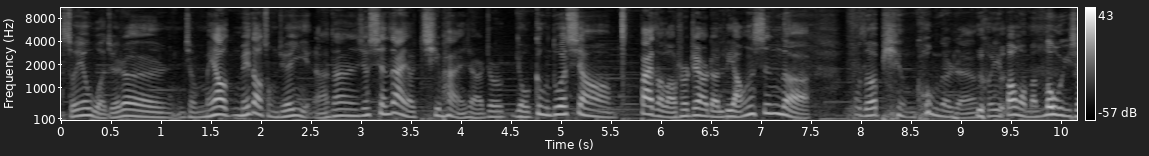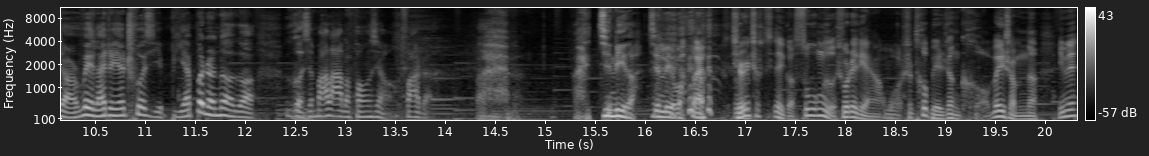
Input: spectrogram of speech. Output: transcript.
所以我觉着就没要没到总决议呢，但是就现在就期盼一下，就是有更多像拜子老师这样的良心的负责品控的人，可以帮我们搂一下未来这些车企，别奔着那个恶心巴拉的方向发展。哎，哎，尽力的，尽力吧。哎，其实这这个苏公子说这点啊，我是特别认可。为什么呢？因为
